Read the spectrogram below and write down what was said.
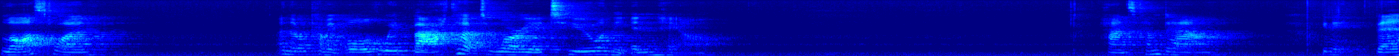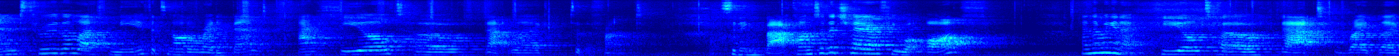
Last one. And then we're coming all the way back up to warrior two on the inhale. Hands come down. You're gonna bend through the left knee if it's not already bent and heel toe that leg to the front. Sitting back onto the chair if you were off. And then we're gonna heel toe that right leg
